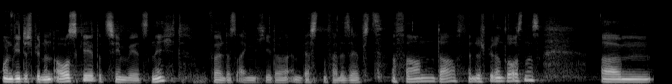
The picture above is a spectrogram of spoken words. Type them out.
Und wie das Spiel dann ausgeht, erzählen wir jetzt nicht, weil das eigentlich jeder im besten Falle selbst erfahren darf, wenn das Spiel dann draußen ist. Ähm,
